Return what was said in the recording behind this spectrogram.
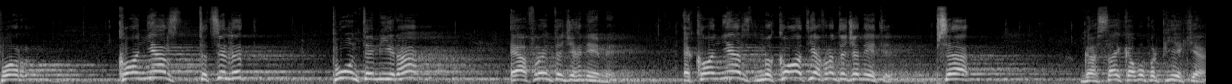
Por ka njerëz të cilët punët e mira e afrojnë te xhehnemi. E ka njerëz mëkati e afron te xheneti. Pse? Ngase ai ka bo përpjekje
